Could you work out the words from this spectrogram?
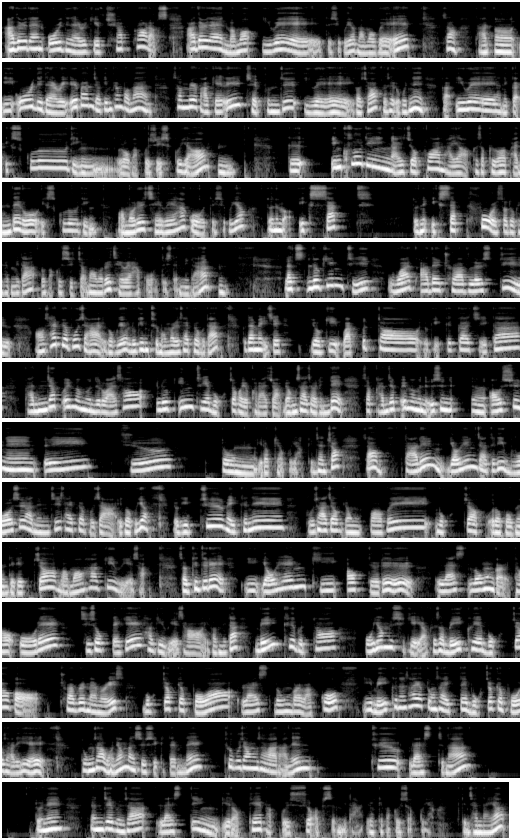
Other than ordinary gift shop products. other than 뭐뭐 이외의 뜻이고요. 뭐뭐 외에. 그래서 다, 어, 이 ordinary 일반적인 평범한 선물 가게의 제품들 이외에 이거죠. 그래서 요거는 그러니까 이외에 하니까 excluding으로 바꿀 수 있고요. 음. 그 including 알죠? 포함하여. 그래서 그거 반대로 excluding 뭐뭐를 제외하고 뜻이고요. 또는 뭐 except 또는 except for 써도 됩니다. 로 바꿀 수 있죠. 뭐뭐를 제외하고 뜻이 됩니다. 음. Let's look into what other travelers do. 어, 살펴보자 이거고요. look into 뭐뭐를 살펴보다. 그 다음에 이제 여기 what부터 여기 끝까지가 간접 의문문으로 와서 look into의 목적어 역할을 하죠. 명사절인데 그래서 간접 의문문 의수는, 어, 어수는 의, 주, 동 이렇게 하고요. 괜찮죠? 그래서 다른 여행자들이 무엇을 하는지 살펴보자 이거고요. 여기 to make는 부사적 용법의 목적으로 보면 되겠죠. 뭐뭐 하기 위해서. 그래서 그들의 이 여행 기억들을 last longer 더 오래 지속되게 하기 위해서 이겁니다. make부터 오형식이에요. 그래서 make의 목적어 travel memories 목적격 보어 last longer 왔고 이 make는 사역 동사일 때 목적격 보어 자리에 동사 원형만 쓸 수 있기 때문에 to 부정사라는 to last나 또는 현재 분사 lasting 이렇게 바꿀 수 없습니다. 이렇게 바꿀 수 없고요. 괜찮나요?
